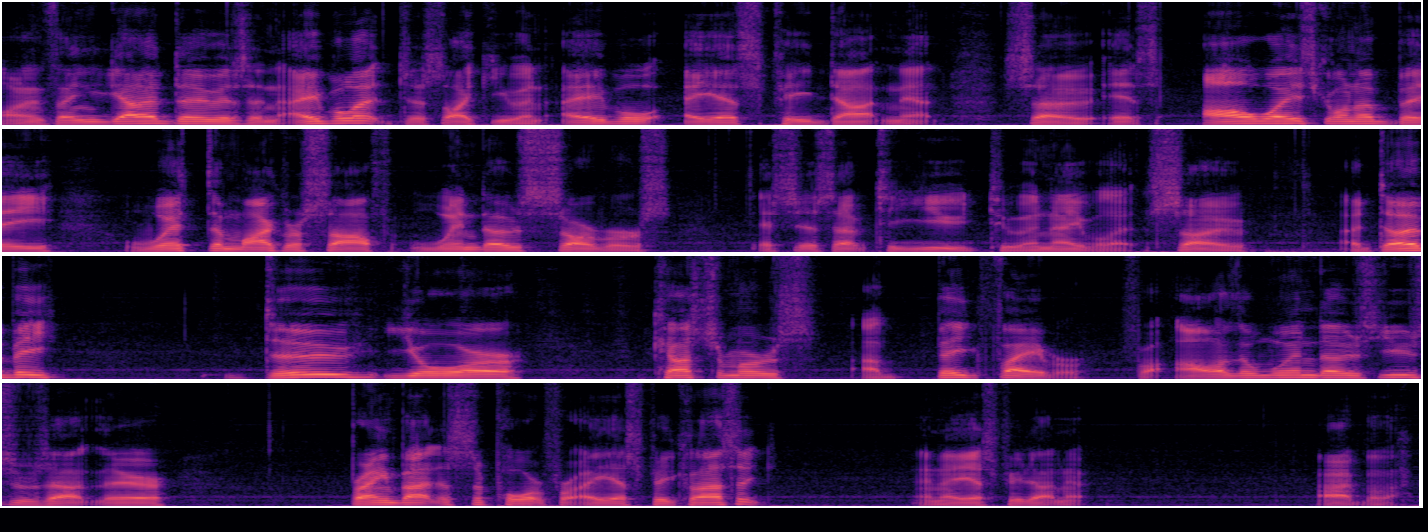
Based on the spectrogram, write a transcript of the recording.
Only thing you got to do is enable it just like you enable ASP.NET. So it's always going to be with the Microsoft Windows servers. It's just up to you to enable it. So Adobe, do your customers a big favor for all of the Windows users out there. Bring back the support for ASP Classic and ASP.NET. Alright, bye bye.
